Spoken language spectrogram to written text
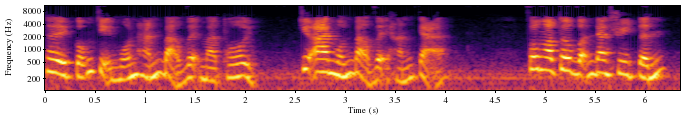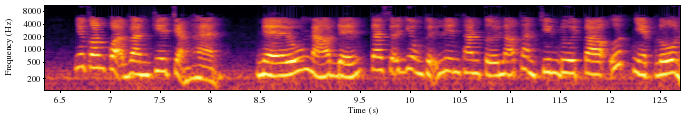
thì cũng chỉ muốn hắn bảo vệ mà thôi, chứ ai muốn bảo vệ hắn cả. Phù ngọc thư vẫn đang suy tính, như con quạ vàng kia chẳng hạn, nếu nó đến, ta sẽ dùng thủy liên thanh tưới nó thành chim đuôi to ướt nhẹp luôn.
